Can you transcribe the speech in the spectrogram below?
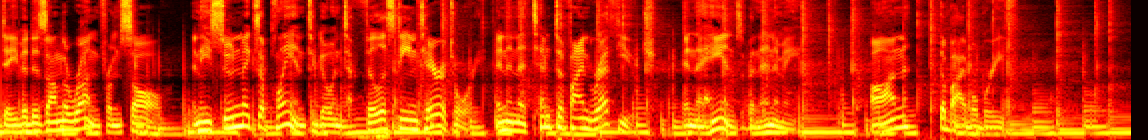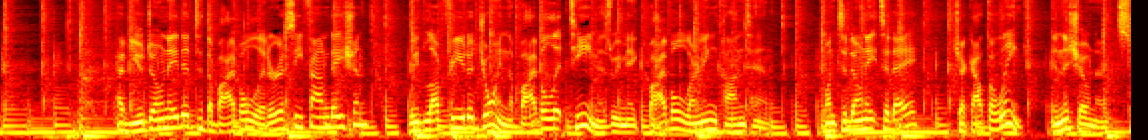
David is on the run from Saul, and he soon makes a plan to go into Philistine territory in an attempt to find refuge in the hands of an enemy. On the Bible Brief. Have you donated to the Bible Literacy Foundation? We'd love for you to join the Bible Lit team as we make Bible learning content. Want to donate today? Check out the link in the show notes.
